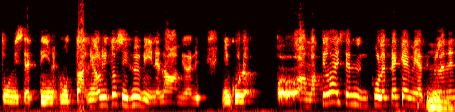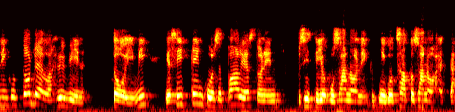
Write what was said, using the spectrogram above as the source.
tunnistettiin, mutta ne oli tosi hyvin ne naamioinnit, niin kuin ammattilaisten kuule tekemiä, että mm. kyllä ne niin kuin todella hyvin toimi. Ja sitten kun se paljastui, niin sitten joku sanoi, niin, niin kuin saattoi sanoa, että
